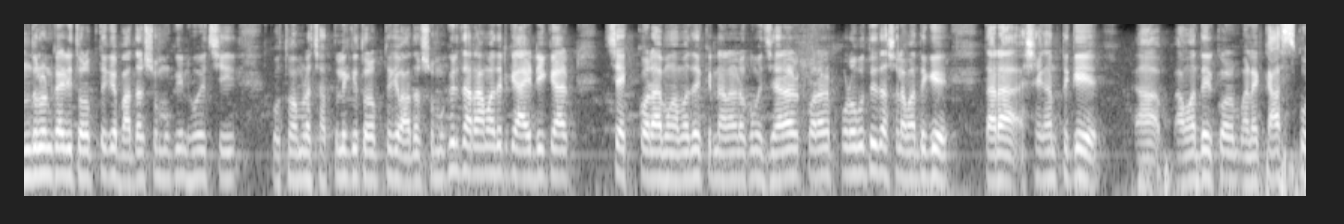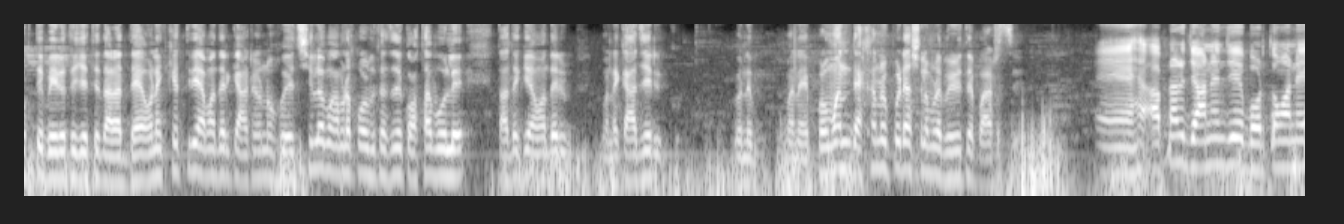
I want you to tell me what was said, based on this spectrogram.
আন্দোলনকারী তরফ থেকে বাধার সম্মুখীন হয়েছি কোথাও আমরা ছাত্রলীগের তরফ থেকে বাধার সম্মুখীন তারা আমাদেরকে আইডি কার্ড চেক করা এবং আমাদেরকে নানা রকমের জেরার করার পরবর্তীতে আসলে আমাদেরকে তারা সেখান থেকে আমাদের মানে কাজ করতে বেরোতে যেতে তারা দেয়। অনেক ক্ষেত্রে আমাদেরকে আটানো হয়েছিল এবং আমরা পরবর্তী তাদের কথা বলে তাদেরকে আমাদের মানে কাজের মানে মানে প্রমাণ দেখানোর পরে আসলে আমরা বেরোতে পারছি। আপনারা জানেন যে বর্তমানে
